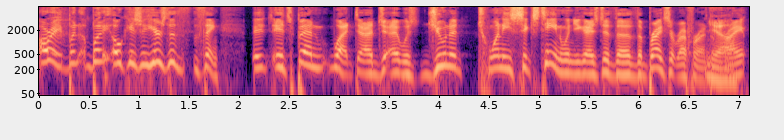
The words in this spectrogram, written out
All right, but but okay. So here's the th- thing. It, it's been what uh, it was June of 2016 when you guys did the the Brexit referendum, Yeah. right?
